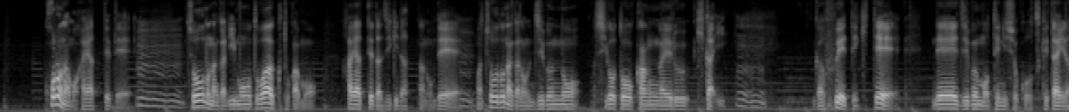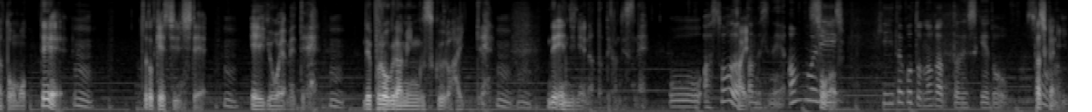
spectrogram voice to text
コロナも流行っててうんうんちょうどなんかリモートワークとかも流行ってた時期だったので、うん。まあ、ちょうどなんかあの自分の仕事を考える機会うんうん。が増えてきてで自分も手に職をつけたいなと思ってうん。ちょっと決心してうん。営業をやめてうん。でプログラミングスクール入ってうんでエンジニアになったって感じですね。うんおーあそうだったんですね、あんまり聞いたことなかったですけど。確かに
